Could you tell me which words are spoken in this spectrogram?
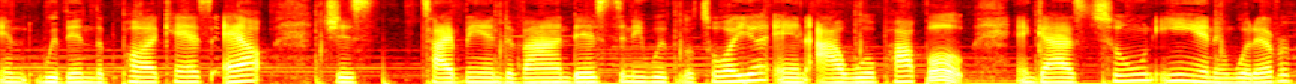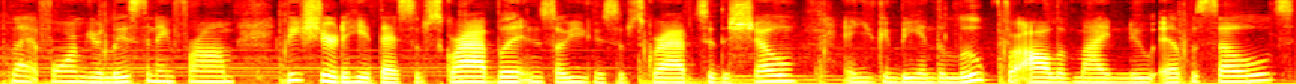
and within the podcast app, just type in Divine Destiny with Latoya and I will pop up. And guys, tune in and whatever platform you're listening from, be sure to hit that subscribe button so you can subscribe to the show and you can be in the loop for all of my new episodes.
